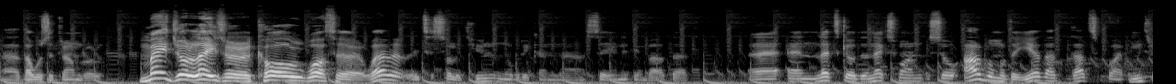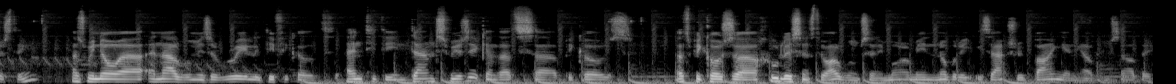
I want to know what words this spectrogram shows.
uh, that was a drum roll. Major Lazer, Cold Water. Well, it's a solid tune. Nobody can uh, say anything about that. And let's go to the next one. So, album of the year. That that's quite interesting. As we know, an album is a really difficult entity in dance music, and that's because that's because uh, who listens to albums anymore? I mean, nobody is actually buying any albums, are they?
